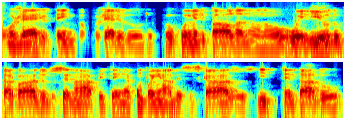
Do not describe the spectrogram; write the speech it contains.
o Rogério tem, o Rogério do, do Cunha de Paula, no, no, o Elio do Carvalho, do Senap, tem acompanhado esses casos e tentado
